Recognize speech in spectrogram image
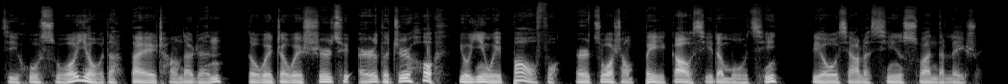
几乎所有的在场的人都为这位失去儿子之后又因为报复而坐上被告席的母亲流下了心酸的泪水。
